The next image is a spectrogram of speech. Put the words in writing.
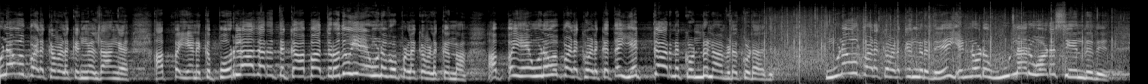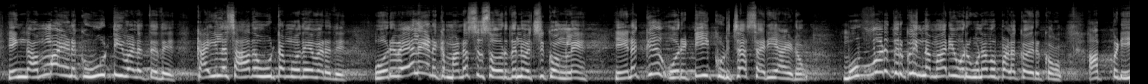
உணவு பழக்க வழக்கங்கள் தாங்க. அப்போ எனக்கு பொருளாதாரத்தை காப்பாற்றுறதும் என் உணவு பழக்க வழக்கம் தான் அப்போ என் உணவு பழக்க வழக்கத்தை எக்காரணம் கொண்டு நான் விடக்கூடாது. உணவு பழக்க வழக்கங்கிறது என்னோட உணர்வோடு சேர்ந்தது. எங்கள் அம்மா எனக்கு ஊட்டி வளர்த்தது. கையில் சாதம் ஊட்டும் போதே வருது. ஒருவேளை எனக்கு மனசு சோறுதுன்னு வச்சுக்கோங்களேன் எனக்கு ஒரு டீ குடிச்சா சரியாயிடும். ஒவ்வொருத்தருக்கும் இந்த மாதிரி ஒரு உணவு பழக்கம் இருக்கும். அப்படி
